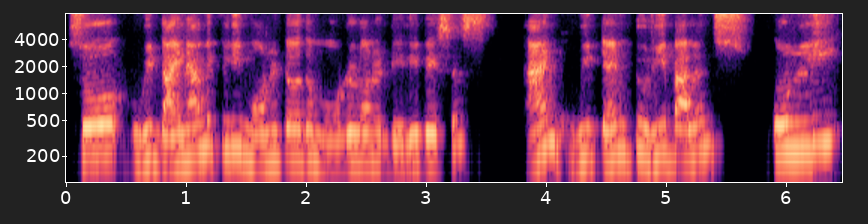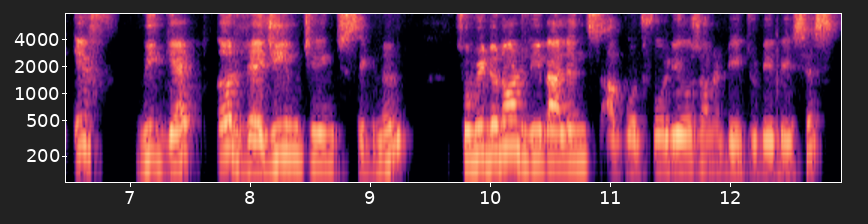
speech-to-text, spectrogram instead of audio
So we dynamically monitor the model on a daily basis, and we tend to rebalance only if we get a regime change signal. So we do not rebalance our portfolios on a day to day basis.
